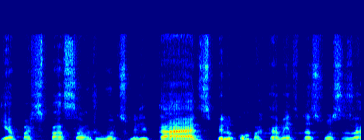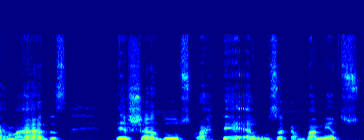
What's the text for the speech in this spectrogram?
e a participação de muitos militares, pelo comportamento das Forças Armadas, deixando os, quartéis, os acampamentos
